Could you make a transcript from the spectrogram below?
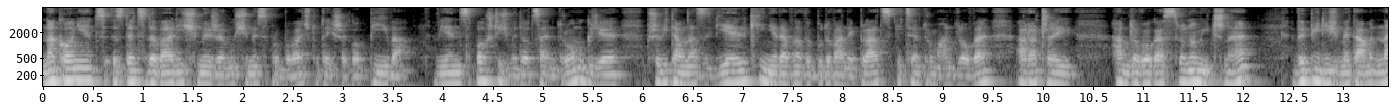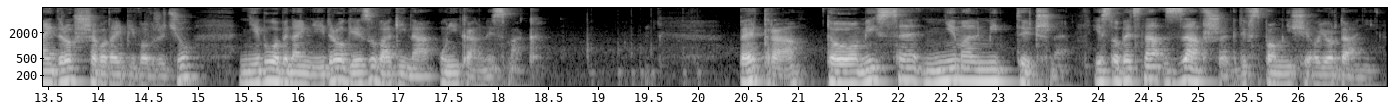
Na koniec zdecydowaliśmy, że musimy spróbować tutejszego piwa, więc poszliśmy do centrum, gdzie przywitał nas wielki, niedawno wybudowany plac i centrum handlowe, a raczej handlowo-gastronomiczne. Wypiliśmy tam najdroższe bodaj piwo w życiu. Nie byłoby najmniej drogie z uwagi na unikalny smak. Petra to miejsce niemal mityczne. Jest obecna zawsze, gdy wspomni się o Jordanii.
